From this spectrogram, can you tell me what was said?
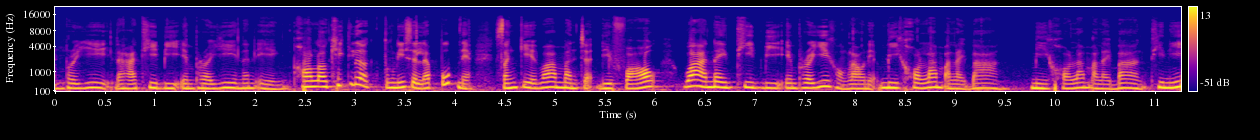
employee นะคะ TB employee นั่นเอง พอเราคลิกเลือกตรงนี้เสร็จแล้วปุ๊บเนี่ย สังเกตว่ามันจะ default ว่าใน TB employee ของเราเนี่ย มีคอลัมน์อะไรบ้าง มีคอลัมน์อะไรบ้าง ทีนี้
